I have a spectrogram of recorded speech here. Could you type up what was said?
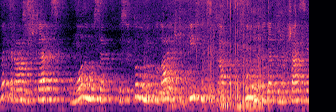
Давайте разом ще раз помолимося до Святого Миколая, щоб дійсно так було недалеко на часі.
